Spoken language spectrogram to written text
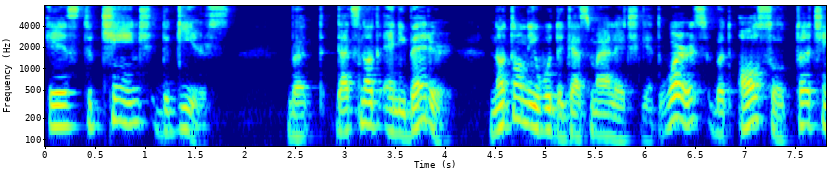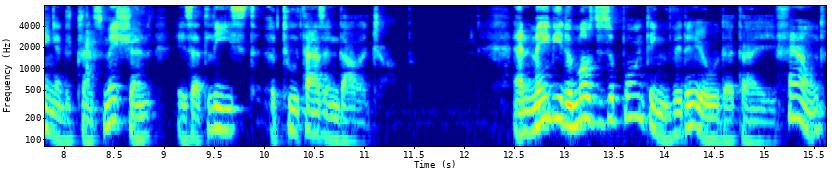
is to change the gears. But that's not any better. Not only would the gas mileage get worse, but also touching at the transmission is at least a $2,000 job. And maybe the most disappointing video that I found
